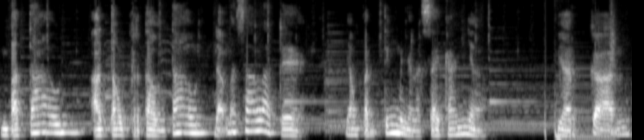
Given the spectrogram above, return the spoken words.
empat tahun atau bertahun-tahun, tidak masalah deh yang penting menyelesaikannya. Biarkan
